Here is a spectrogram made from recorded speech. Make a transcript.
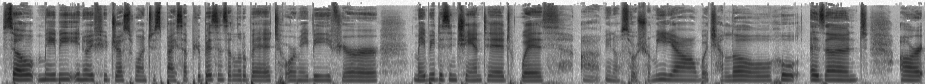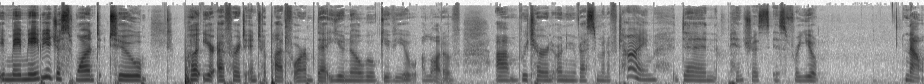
So maybe, you know, if you just want to spice up your business a little bit, or maybe if you're maybe disenchanted with, uh, you know, social media, which hello, who isn't, or it may, maybe you just want to put your effort into a platform that you know will give you a lot of um, return on your investment of time, then Pinterest is for you. Now,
